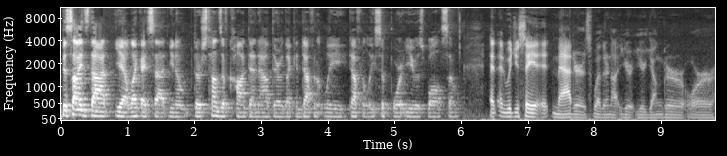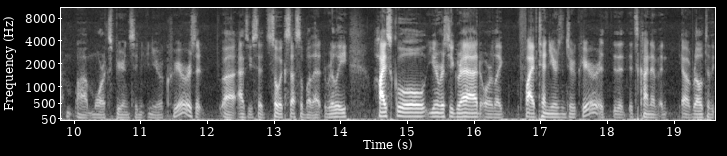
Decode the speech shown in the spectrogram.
besides that, yeah, like I said, you know, there's tons of content out there that can definitely definitely support you as well. So. And, and would you say it matters whether or not you're you're younger or uh, more experienced in, in your career, or is it, uh, as you said, so accessible that really high school, university grad, or like five, ten years into your career, it, it, it's kind of an, a relatively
